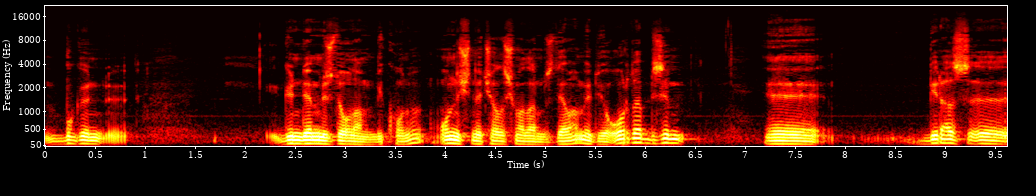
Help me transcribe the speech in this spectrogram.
bugün e, gündemimizde olan bir konu. Onun içinde çalışmalarımız devam ediyor. Orada bizim e, biraz e,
